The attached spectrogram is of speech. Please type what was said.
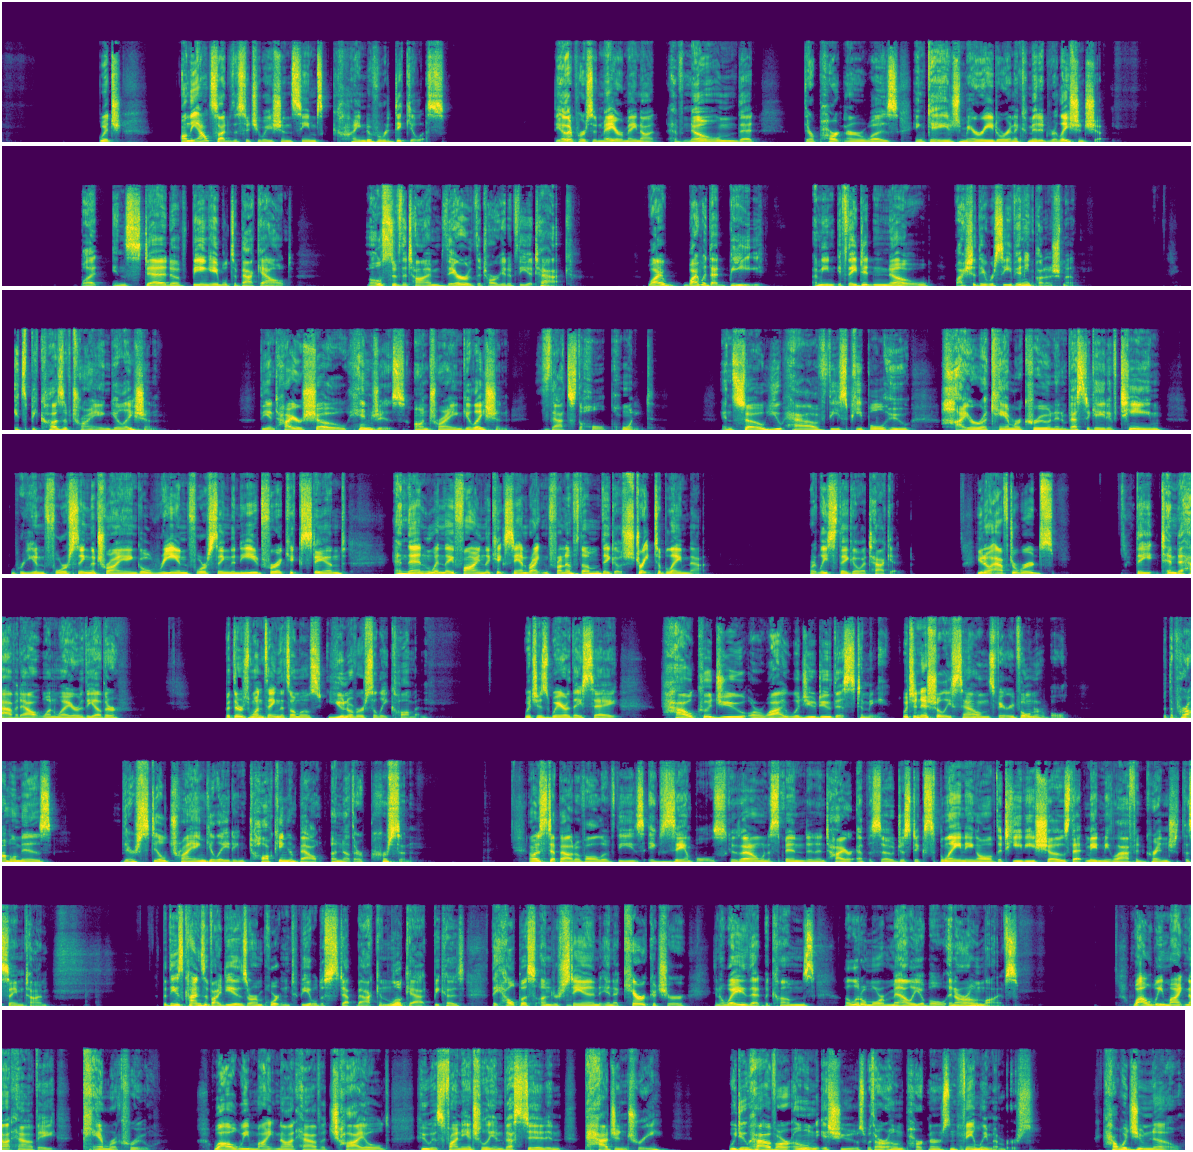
which on the outside of the situation seems kind of ridiculous. The other person may or may not have known that their partner was engaged, married, or in a committed relationship. But instead of being able to back out, most of the time they're the target of the attack. Why why would that be? I mean, if they didn't know, why should they receive any punishment? It's because of triangulation. The entire show hinges on triangulation. That's the whole point. And so you have these people who hire a camera crew and an investigative team, reinforcing the triangle, reinforcing the need for a kickstand. And then when they find the kickstand right in front of them, they go straight to blame that. Or at least they go attack it. You know, afterwards, they tend to have it out one way or the other. But there's one thing that's almost universally common, which is where they say, How could you or why would you do this to me? Which initially sounds very vulnerable. But the problem is, they're still triangulating, talking about another person. I want to step out of all of these examples because I don't want to spend an entire episode just explaining all of the TV shows that made me laugh and cringe at the same time. But these kinds of ideas are important to be able to step back and look at because they help us understand in a caricature in a way that becomes a little more malleable in our own lives. While we might not have a camera crew, while we might not have a child who is financially invested in pageantry, we do have our own issues with our own partners and family members. How would you know?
